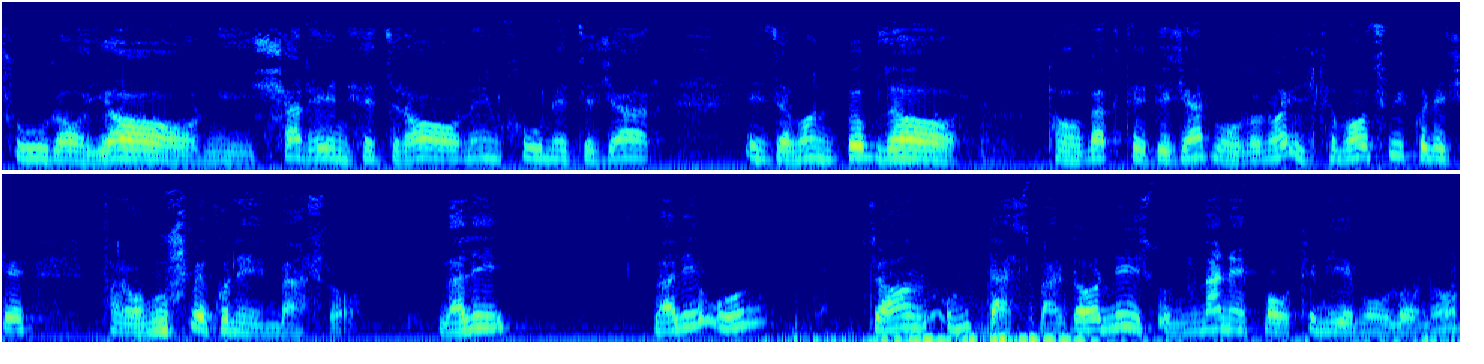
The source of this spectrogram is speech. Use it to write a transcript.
که او را یار نیست. شرح این هجران این خون دجر این زمان بگذار تا وقت دیگر مولانا التماس می‌کنه که فراموش بکنه این بحث را. ولی ولی اون جان اون دست بردار نیست. اون من باطنی مولانا.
